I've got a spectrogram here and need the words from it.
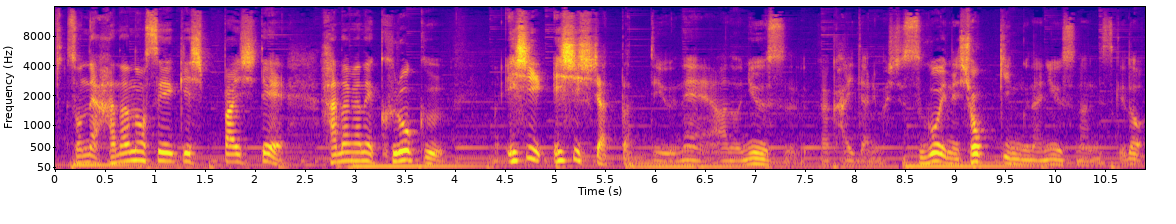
そんな鼻の整形失敗して鼻がね黒く壊死壊死しちゃったっていうねあのニュースが書いてありましてすごいねショッキングなニュースなんですけど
